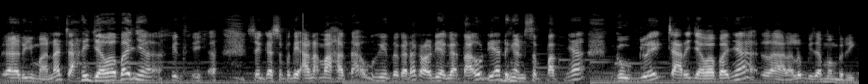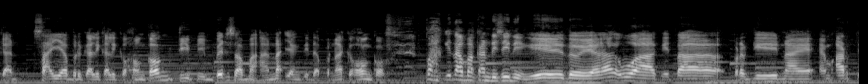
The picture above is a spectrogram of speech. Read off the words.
dari mana cari jawabannya gitu ya. Sehingga seperti anak maha tahu gitu. Karena kalau dia nggak tahu dia dengan sepatnya googling cari jawabannya lah lalu bisa memberikan. Saya berkali-kali ke Hong Kong dipimpin sama anak yang tidak pernah ke Hong Kong. Pak kita makan di sini gitu ya. Wah kita pergi naik MRT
